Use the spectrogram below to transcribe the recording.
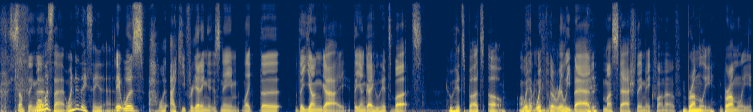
something that What was that? When did they say that? it was I keep forgetting his name. Like the the young guy, the young guy who hits butts Who hits butts? Oh. I'll with with the really bad mustache they make fun of. Brumley. Brumley.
